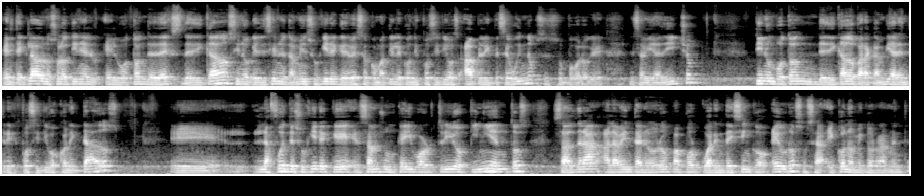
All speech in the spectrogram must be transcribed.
El teclado no solo tiene el, botón de DeX dedicado, sino que el diseño también sugiere que debe ser compatible con dispositivos Apple y PC Windows, eso es un poco lo que les había dicho. Tiene un botón dedicado para cambiar entre dispositivos conectados. Eh, la fuente sugiere que el Samsung Keyboard Trio 500 saldrá a la venta en Europa por 45 euros, o sea, económico realmente.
